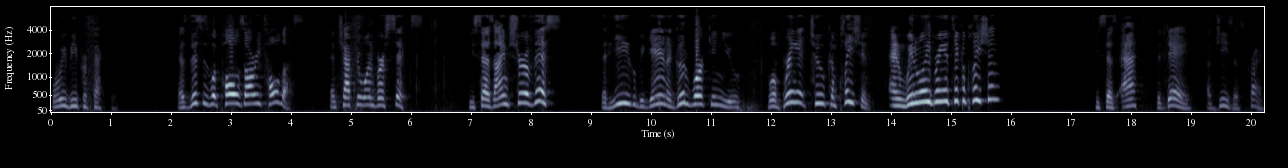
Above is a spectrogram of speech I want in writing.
will we be perfected. As this is what Paul has already told us in chapter 1 verse 6. He says, I am sure of this, that he who began a good work in you will bring it to completion. And when will he bring it to completion? He says, at the day of Jesus Christ.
